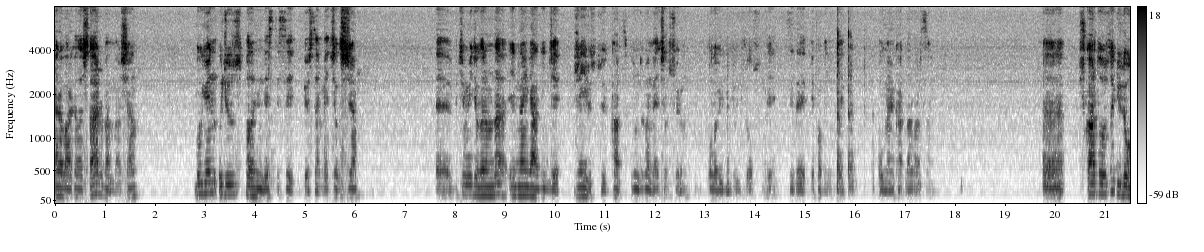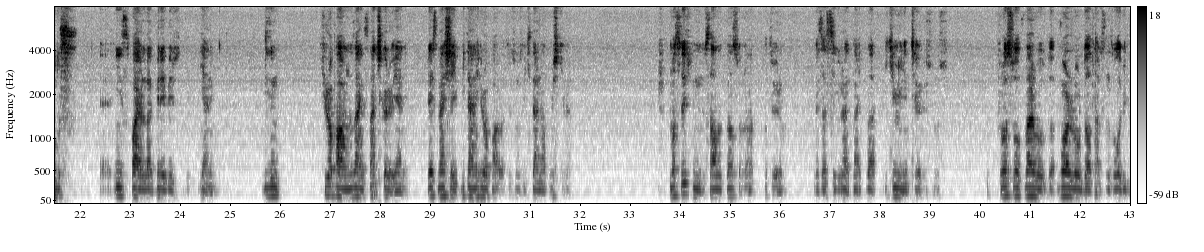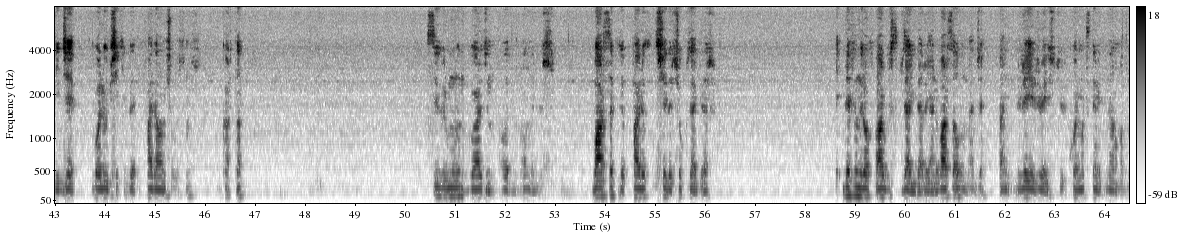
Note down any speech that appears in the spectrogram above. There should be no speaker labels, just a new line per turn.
Merhaba arkadaşlar, ben Berşan. Bugün ucuz paladin destesi göstermeye çalışacağım. Ee, bütün videolarımda elimden geldiğince rare üstü kart bulundurmamaya çalışıyorum. Olabildiğince ucuz olsun diye. Siz de yapabilin diye. Olmayan kartlar varsa. Ee, şu kart olursa güzel olur. Ee, Inspire'la birebir yani bizim hero power'ımız aynısından çıkarıyor yani resmen şey bir tane hero power atıyorsunuz iki tane atmış gibi. Masa üstünlüğünü sağladıktan sonra atıyorum. Mesela Silver Knight'la 2 milyon çeviriyorsunuz. Frostwolf Warlord'u, Warlord'u atarsınız olabildiğince value bir şekilde faydalanmış olursunuz bu karttan. Silver Moon Guardian alabilir. Varsa pilot şeyleri çok güzel gider. Defender of Argus güzel gider yani varsa alın bence. Ben Rare ve üstü koymak istemediğimden almadım.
